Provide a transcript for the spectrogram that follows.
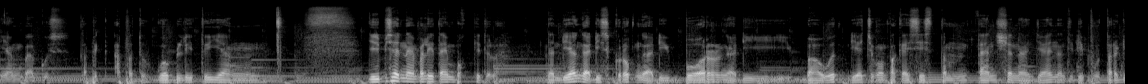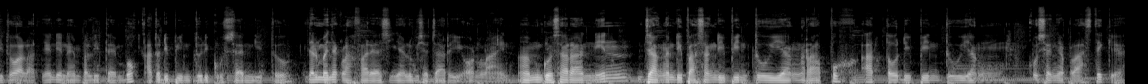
yang bagus. Tapi apa tuh? Gue beli tuh yang jadi bisa nempel di tembok gitu lah dan dia nggak di skrup nggak di bor nggak dibaut. Dia cuma pakai sistem tension aja. Nanti diputar gitu alatnya dia nempel di tembok atau di pintu di kusen gitu. Dan banyaklah variasinya lu bisa cari online. Um, gue saranin jangan dipasang di pintu yang rapuh atau di pintu yang kusennya plastik ya.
